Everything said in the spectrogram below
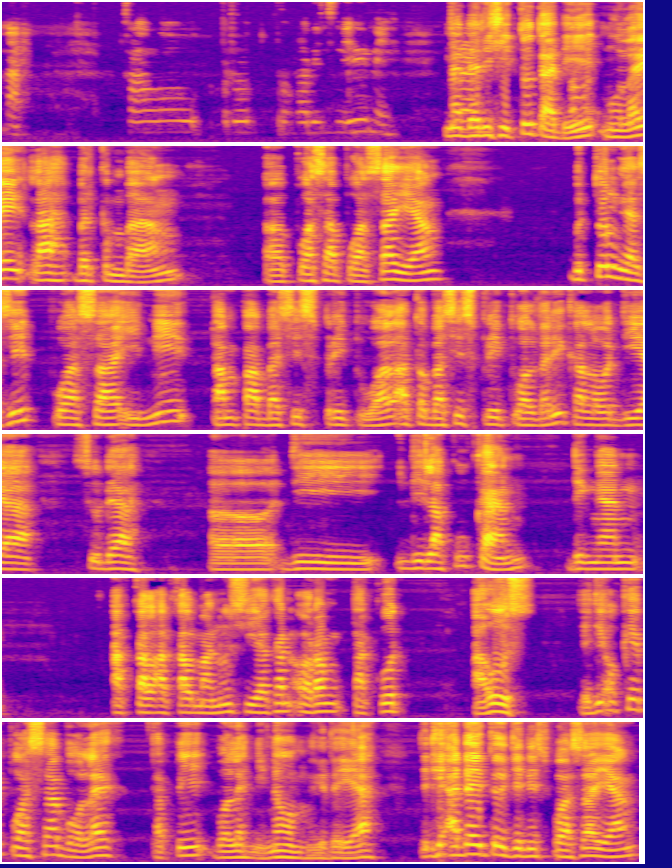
nah, kalau perut Prof sendiri nih. Nah, dari situ tadi mulailah berkembang uh, puasa-puasa yang betul nggak sih puasa ini tanpa basis spiritual atau basis spiritual tadi kalau dia sudah uh, di, dilakukan dengan akal-akal manusia kan orang takut aus jadi oke okay, puasa boleh tapi boleh minum gitu ya jadi ada itu jenis puasa yang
